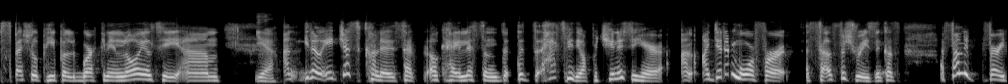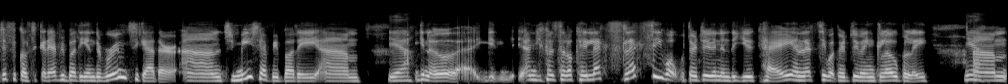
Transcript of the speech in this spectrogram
special people working in loyalty. Um, yeah, and you know, it just kind of said, okay, listen, th- th- there has to be the opportunity here, and I did it more for a selfish reason because I found it very difficult to get everybody in the room together and to meet everybody. Um, yeah, you know, uh, and you kind of said, okay, let's let's see what they're doing in the UK and let's see what they're doing globally. Yeah. Um,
